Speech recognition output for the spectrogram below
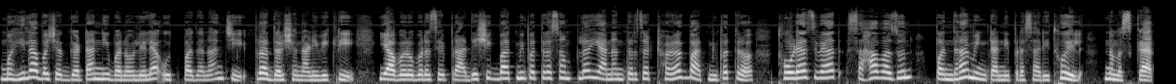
महिला बचत गटांनी बनवलेल्या उत्पादनांची प्रदर्शन आणि विक्री. याबरोबरच हे प्रादेशिक बातमीपत्र संपलं. यानंतरचं ठळक बातमीपत्र थोड्याच वेळात सहा वाजून पंधरा मिनिटांनी प्रसारित होईल. नमस्कार.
